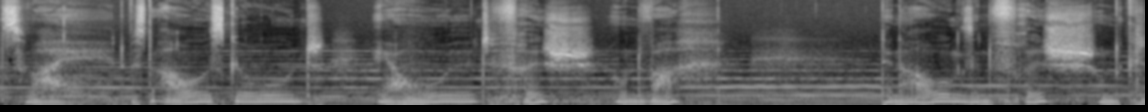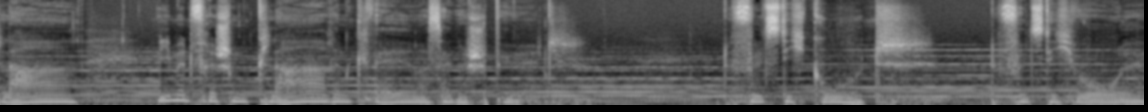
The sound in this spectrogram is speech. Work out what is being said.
2. Du bist ausgeruht, erholt, frisch und wach. Deine Augen sind frisch und klar, wie mit frischem, klaren Quellwasser gespült. Du fühlst dich gut, du fühlst dich wohl.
